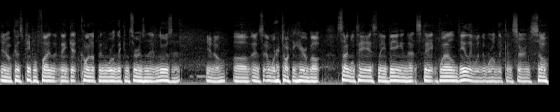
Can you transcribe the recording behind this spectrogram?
you know, because people find that they get caught up in worldly concerns and they lose it. You know, uh, and, so, and we're talking here about simultaneously being in that state while dealing with the worldly concerns. So,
